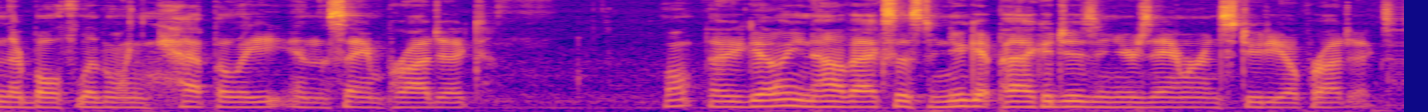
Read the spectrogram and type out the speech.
and they're both living happily in the same project. Well, there you go. You now have access to NuGet packages in your Xamarin Studio projects.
